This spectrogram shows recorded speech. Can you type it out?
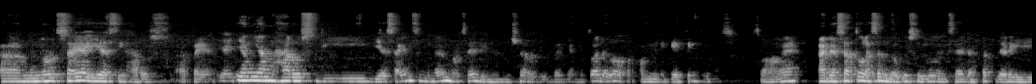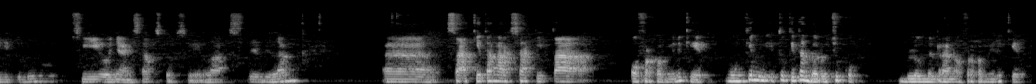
Uh, menurut saya iya sih harus apa ya, ya yang yang harus dibiasain sebenarnya menurut saya di Indonesia lebih banyak itu adalah over communicating sih mas. Soalnya ada satu lesson bagus dulu yang saya dapat dari dulu CEO-nya Esaf tuh si Lars. Dia bilang uh, saat kita ngerasa kita over communicate, mungkin itu kita baru cukup, belum beneran over communicate.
